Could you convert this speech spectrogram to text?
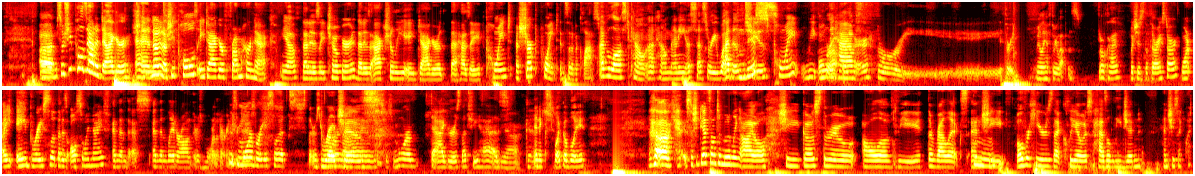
Uh, um, so she pulls out a dagger she- and no, no, no. She pulls a dagger from her neck. Yeah. That is a choker. That is actually a dagger that has a point, a sharp point instead of a clasp. I've lost count at how many accessory weapons. At this point, we only have three. Three. We only have three weapons, Okay. which is the throwing star, one a, a bracelet that is also a knife, and then this, and then later on there's more that are in here. There's more bracelets. There's Brooches. More knives, there's more daggers that she has. yeah, good. Inexplicably. Okay, so she gets onto Moonling Isle. She goes through all of the the relics, and Mhm. she overhears that Cleo is, has a legion, and she's like, "What?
